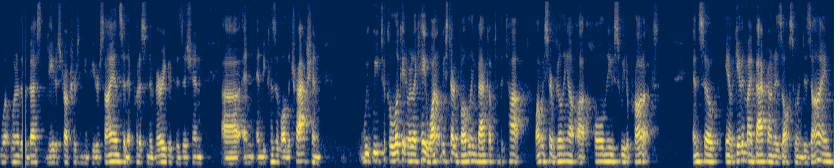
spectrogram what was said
one of the best data structures in computer science, and it put us in a very good position. Uh, and, and because of all the traction, we, we took a look at it and we're like, hey, why don't we start bubbling back up to the top? Why don't we start building out a whole new suite of products? And so, you know, given my background is also in design,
